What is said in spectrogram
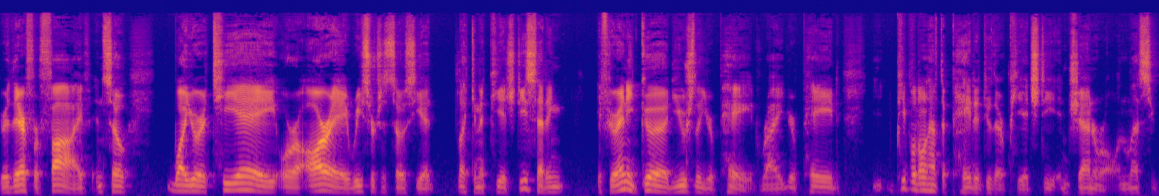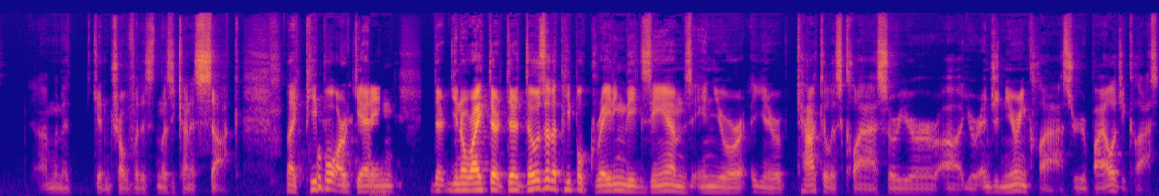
You're there for five and so while you're a ta or a ra research associate like in a phd setting if you're any good, usually you're paid, right? You're paid. People don't have to pay to do their PhD in general, unless you. I'm going to get in trouble for this unless you kind of suck. Like people are getting, you know, right? They're, they're, those are the people grading the exams in your your calculus class or your uh, your engineering class or your biology class.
